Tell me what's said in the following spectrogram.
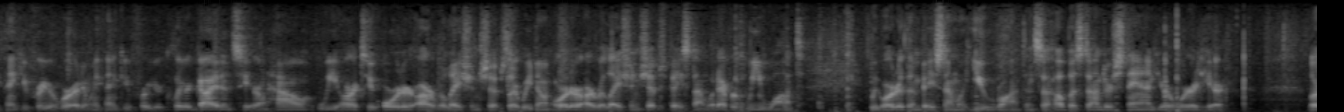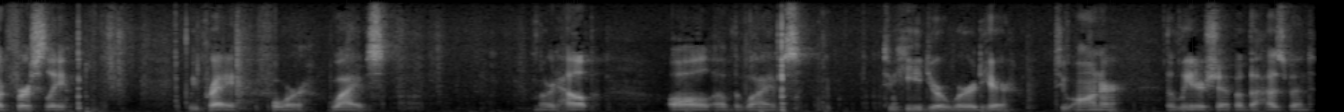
we thank you for your word, and we thank you for your clear guidance here on how we are to order our relationships. Lord, we don't order our relationships based on whatever we want. We order them based on what you want. And so help us to understand your word here. Lord, firstly, we pray for wives. Lord, help all of the wives to heed your word here, to honor the leadership of the husband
